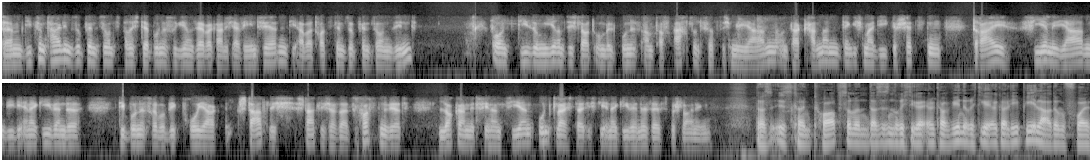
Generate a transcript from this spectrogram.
ähm, die zum Teil im Subventionsbericht der Bundesregierung selber gar nicht erwähnt werden, die aber trotzdem Subventionen sind. Und die summieren sich laut Umweltbundesamt auf 48 Milliarden. Und da kann man, denke ich mal, die geschätzten drei, vier Milliarden, die die Energiewende die Bundesrepublik pro Jahr staatlich, staatlicherseits kosten wird, locker mit finanzieren und gleichzeitig die Energiewende selbst beschleunigen. Das ist kein Korb, sondern das ist ein richtiger LKW, eine richtige LKW-Ladung voll.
